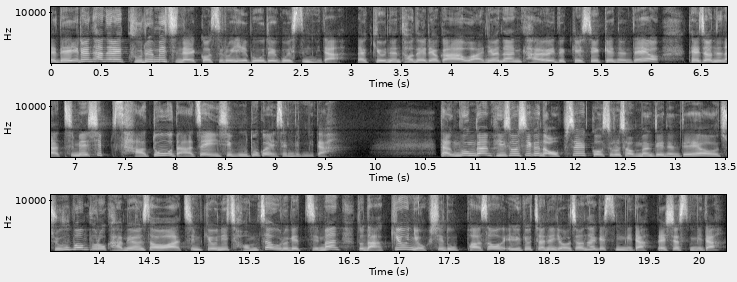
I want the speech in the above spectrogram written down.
네, 내일은 하늘에 구름이 지날 것으로 예보되고 있습니다. 낮 기온은 더 내려가 완연한 가을 느낄 수 있겠는데요. 대전은 아침에 14도, 낮에 25도가 예상됩니다. 당분간 비 소식은 없을 것으로 전망되는데요. 주 후반부로 가면서 아침 기온이 점차 오르겠지만 또 낮 기온 역시 높아서 일교차는 여전하겠습니다. 날씨였습니다.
